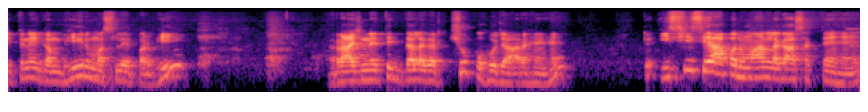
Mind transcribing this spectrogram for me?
इतने गंभीर मसले पर भी राजनीतिक दल अगर चुप हो जा रहे हैं तो इसी से आप अनुमान लगा सकते हैं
